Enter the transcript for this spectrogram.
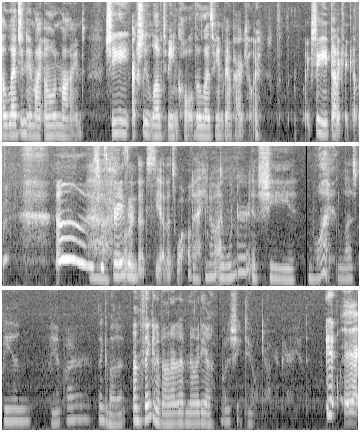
A legend in my own mind." She actually loved being called the lesbian vampire killer. like she got a kick out of it. Oh, it's just ah, crazy. Lord, that's yeah, that's wild. You know, I wonder if she What? lesbian vampire. Think about it. I'm thinking about it. I have no idea. What does she do when you're on your period? It, eh,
